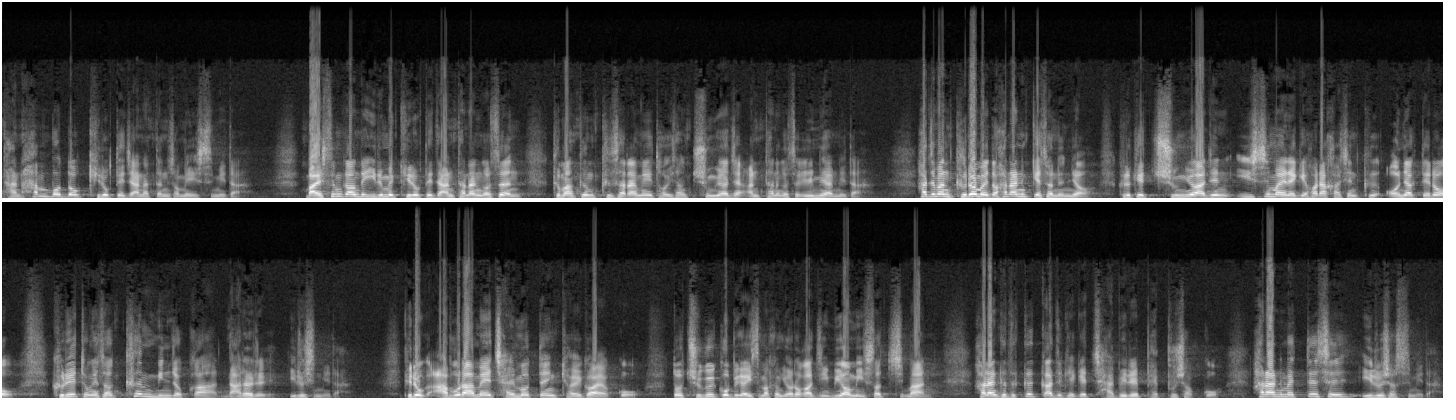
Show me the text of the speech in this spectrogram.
단 한 번도 기록되지 않았다는 점에 있습니다. 말씀 가운데 이름이 기록되지 않다는 것은 그만큼 그 사람이 더 이상 중요하지 않다는 것을 의미합니다. 하지만 그럼에도 하나님께서는요 그렇게 중요하진 이스마엘에게 허락하신 그 언약대로 그를 통해서 큰 민족과 나라를 이루십니다. 비록 아브라함의 잘못된 결과였고 또 죽을 고비가 있을 만큼 여러 가지 위험이 있었지만 하나님께서 끝까지 그에게 자비를 베푸셨고 하나님의 뜻을 이루셨습니다.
